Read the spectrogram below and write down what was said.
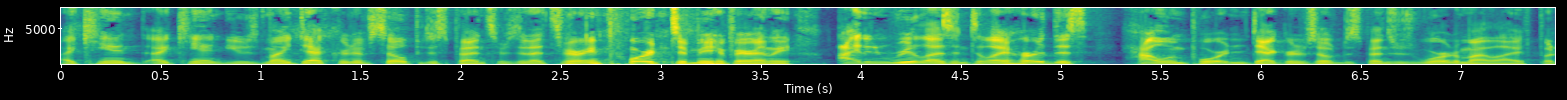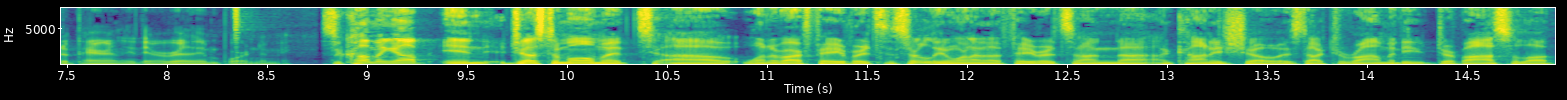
I can't I can't use my decorative soap dispensers, and that's very important to me. Apparently, I didn't realize until I heard this how important decorative soap dispensers were to my life, but apparently they're really important to me. So coming up in just a moment, uh, one of our favorites, and certainly one of the favorites on uh, on Connie's show, is Dr. Ramani Durvasula.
